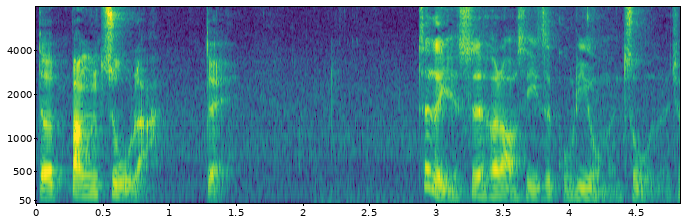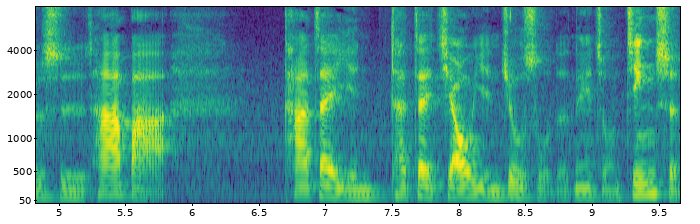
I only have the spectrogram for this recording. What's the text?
的帮助啦。对，这个也是何老师一直鼓励我们做的，就是他把他在研他在教研究所的那种精神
